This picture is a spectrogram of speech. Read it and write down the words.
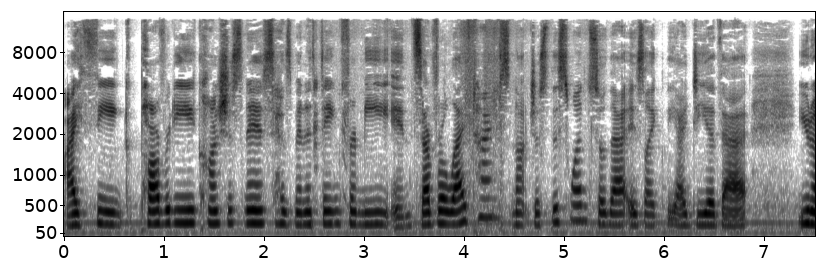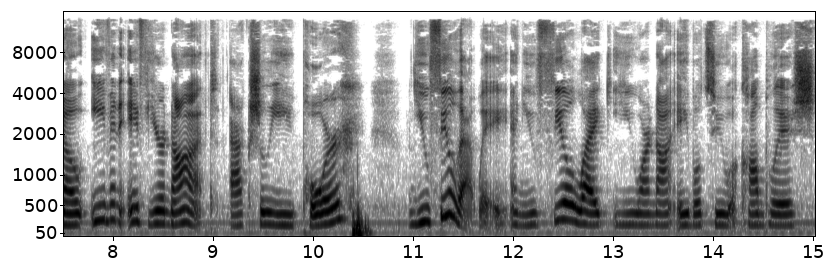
I think poverty consciousness has been a thing for me in several lifetimes, not just this one. So that is like the idea that, you know, even if you're not actually poor, you feel that way and you feel like you are not able to accomplish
